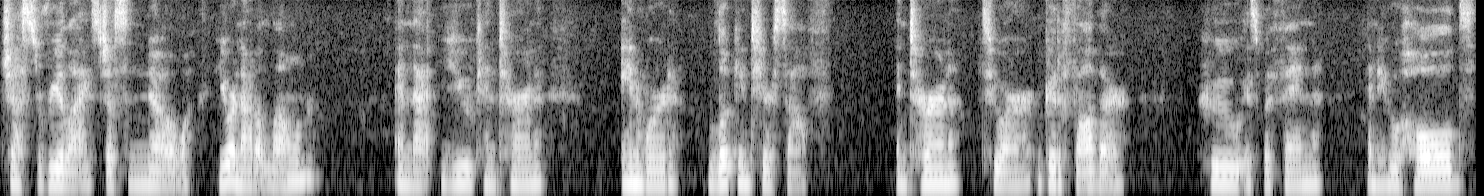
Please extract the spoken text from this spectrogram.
just realize, just know you are not alone and that you can turn inward, look into yourself, and turn to our good Father who is within and who holds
